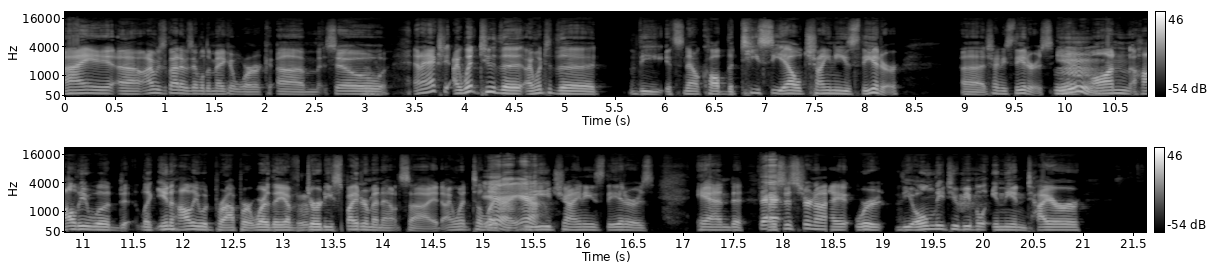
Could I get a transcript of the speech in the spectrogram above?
I uh, I was glad I was able to make it work. Um, so and I actually I went to the I went to the the it's now called the TCL Chinese Theater. Uh, Chinese theaters in- Mm. on Hollywood, like in Hollywood proper, where they have Mm. dirty Spider-Man outside. I went to like Yeah, yeah. the Chinese theaters, and my sister and I were the only two people in the entire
